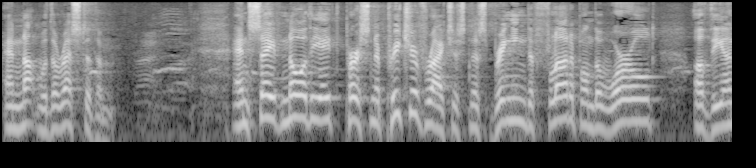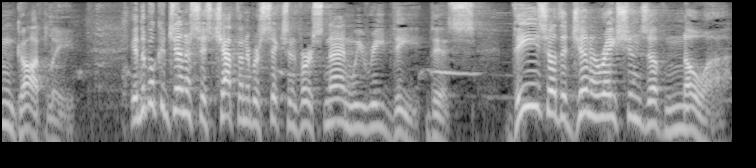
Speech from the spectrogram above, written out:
and not with the rest of them. And saved Noah, the eighth person, a preacher of righteousness, bringing the flood upon the world of the ungodly. In the book of Genesis, chapter number 6 and verse 9, we read the, this These are the generations of Noah.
